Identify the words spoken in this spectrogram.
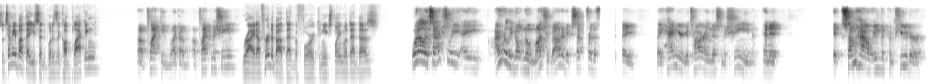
So tell me about that. You said what is it called? Placking? uh, plecking, like a, a plek machine. Right. I've heard about that before. Can you explain what that does? Well, it's actually a. I really don't know much about it except for the fact that they they hang your guitar in this machine, and it it somehow in the computer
